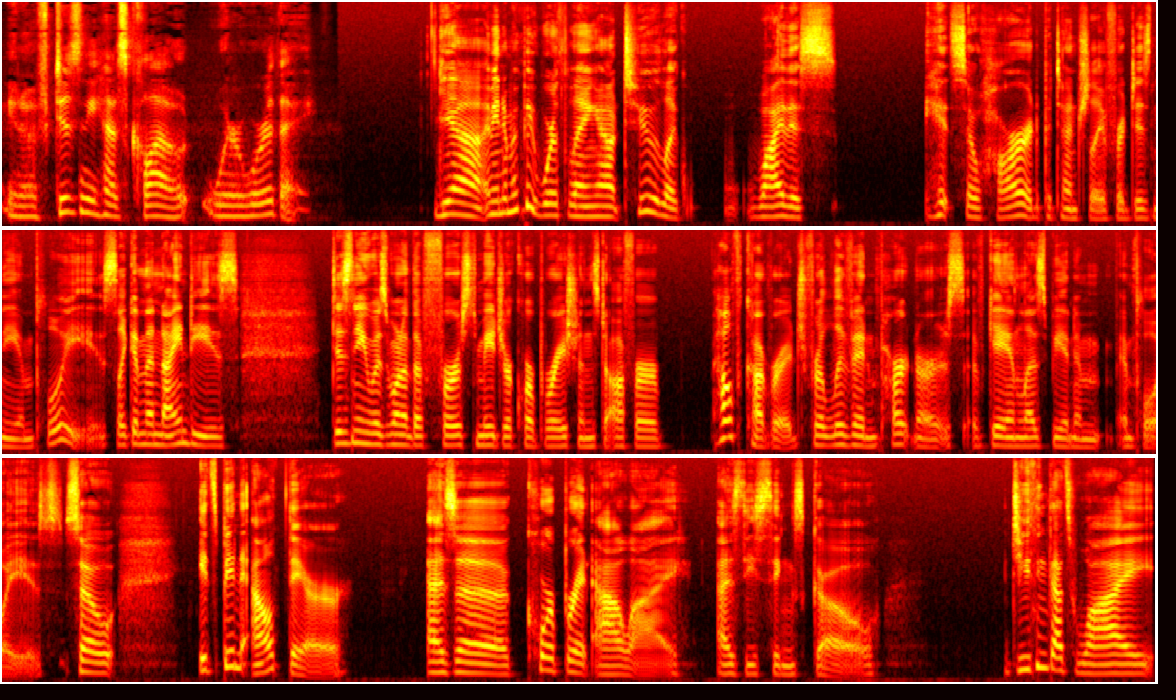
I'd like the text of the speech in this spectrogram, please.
you know, if Disney has clout, where were they? Yeah. I mean, it might be worth laying out too, like why this hit so hard potentially for Disney employees. Like in the 90s, Disney was one of the first major corporations to offer health coverage for live in partners of gay and lesbian em- employees. So it's been out there as a corporate ally as these things go. Do you think that's why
